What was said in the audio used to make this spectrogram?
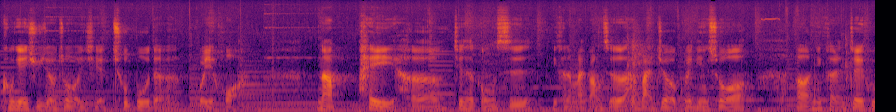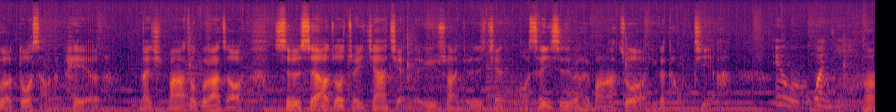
空间需求做一些初步的规划。那配合建设公司，你可能买房子的时候，他本来就有规定说，呃，你可能这一户有多少的配额，那你去帮他做规划之后，是不是要做追加减的预算？就是建我设计师这边会帮他做一个统计啊。因为我问题，嗯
